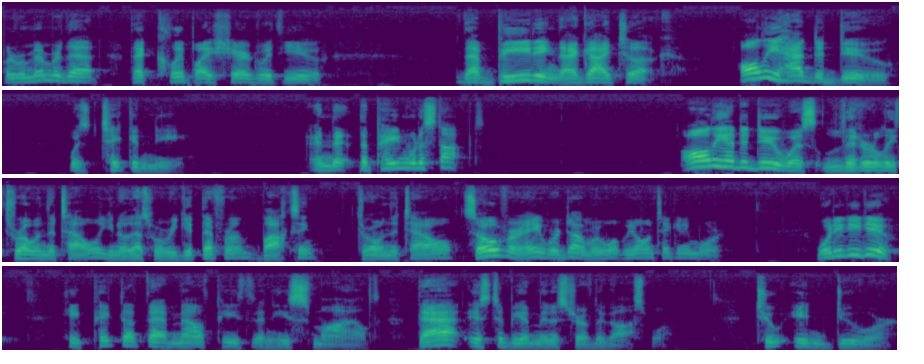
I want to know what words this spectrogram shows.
But remember that, that clip I shared with you, that beating that guy took. All he had to do was take a knee, and the, the pain would have stopped. All he had to do was literally throw in the towel. You know, that's where we get that from boxing. Throw in the towel. It's over. Hey, we're done. We, we don't want to take any more. What did he do? He picked up that mouthpiece and he smiled. That is to be a minister of the gospel, to endure,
